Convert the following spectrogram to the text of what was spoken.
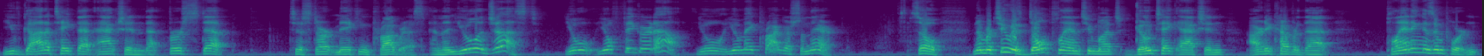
You've got to take that action, that first step to start making progress and then you'll adjust. You'll you'll figure it out. You'll you'll make progress from there. So, number 2 is don't plan too much, go take action. I already covered that. Planning is important.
